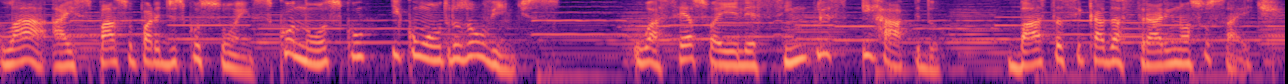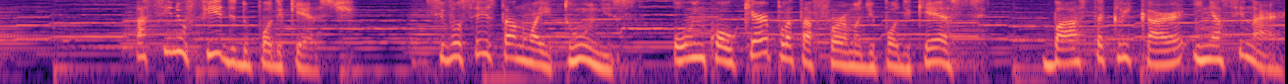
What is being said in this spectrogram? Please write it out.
Lá há espaço para discussões conosco e com outros ouvintes. O acesso a ele é simples e rápido. Basta se cadastrar em nosso site. Assine o feed do podcast. Se você está no iTunes ou em qualquer plataforma de podcast, basta clicar em assinar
